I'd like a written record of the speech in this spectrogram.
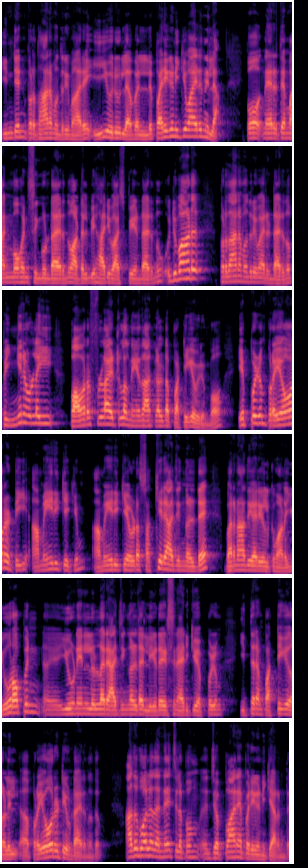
ഇന്ത്യൻ പ്രധാനമന്ത്രിമാരെ ഈ ഒരു ലെവലിൽ പരിഗണിക്കുമായിരുന്നില്ല. ഇപ്പോൾ നേരത്തെ മൻമോഹൻ സിംഗ് ഉണ്ടായിരുന്നു അടൽ ബിഹാരി വാജ്പേയി ഉണ്ടായിരുന്നു ഒരുപാട് പ്രധാനമന്ത്രിമാരുണ്ടായിരുന്നു. അപ്പോൾ ഇങ്ങനെയുള്ള ഈ പവർഫുൾ ആയിട്ടുള്ള നേതാക്കളുടെ പട്ടിക വരുമ്പോൾ എപ്പോഴും പ്രയോറിറ്റി അമേരിക്കയ്ക്കും അമേരിക്കയുടെ സഖ്യരാജ്യങ്ങളുടെ ഭരണാധികാരികൾക്കുമാണ്. യൂറോപ്യൻ യൂണിയനിലുള്ള രാജ്യങ്ങളുടെ ലീഡേഴ്സിനായിരിക്കും എപ്പോഴും ഇത്തരം പട്ടികകളിൽ പ്രയോറിറ്റി ഉണ്ടായിരുന്നത്. അതുപോലെ തന്നെ ചിലപ്പം ജപ്പാനെ പരിഗണിക്കാറുണ്ട്.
